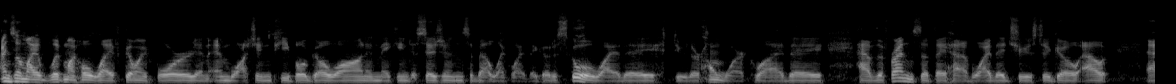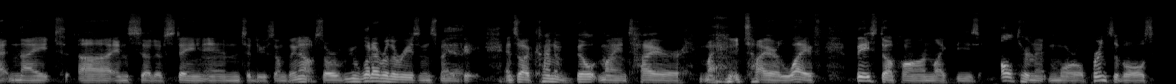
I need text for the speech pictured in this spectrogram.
and so I lived my whole life going forward and, and watching people go on and making decisions about like why they go to school, why they do their homework, why they have the friends that they have, why they choose to go out at night uh, instead of staying in to do something else or whatever the reasons may yeah. be and so i've kind of built my entire my entire life based upon like these alternate moral principles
